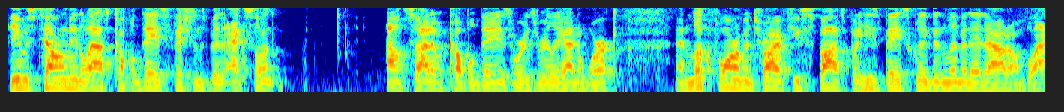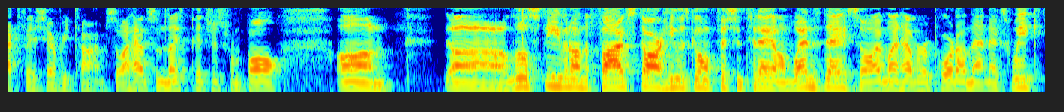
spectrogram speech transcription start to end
He was telling me the last couple days fishing's been excellent. outside of a couple days where he's really had to work and look for him and try a few spots, but he's basically been limited out on blackfish every time. So I have some nice pictures from Paul. Um, uh, little Steven on the five star, he was going fishing today on Wednesday, so I might have a report on that next week.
